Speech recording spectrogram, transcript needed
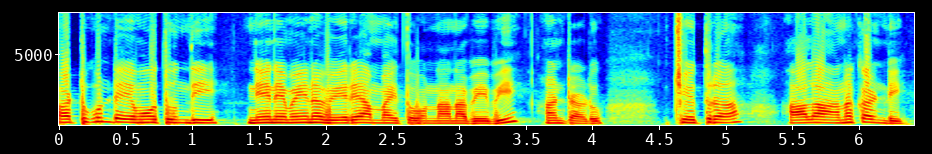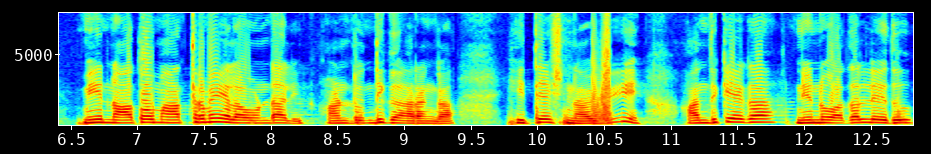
పట్టుకుంటే ఏమవుతుంది? నేనేమైనా వేరే అమ్మాయితో ఉన్నానా బేబీ? అంటాడు. చిత్ర అలా అనకండి. మీరు నాతో మాత్రమే ఇలా ఉండాలి అంటుంది గారంగా. హితేష్ నవ్వి అందుకేగా నిన్ను వదలలేదు.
